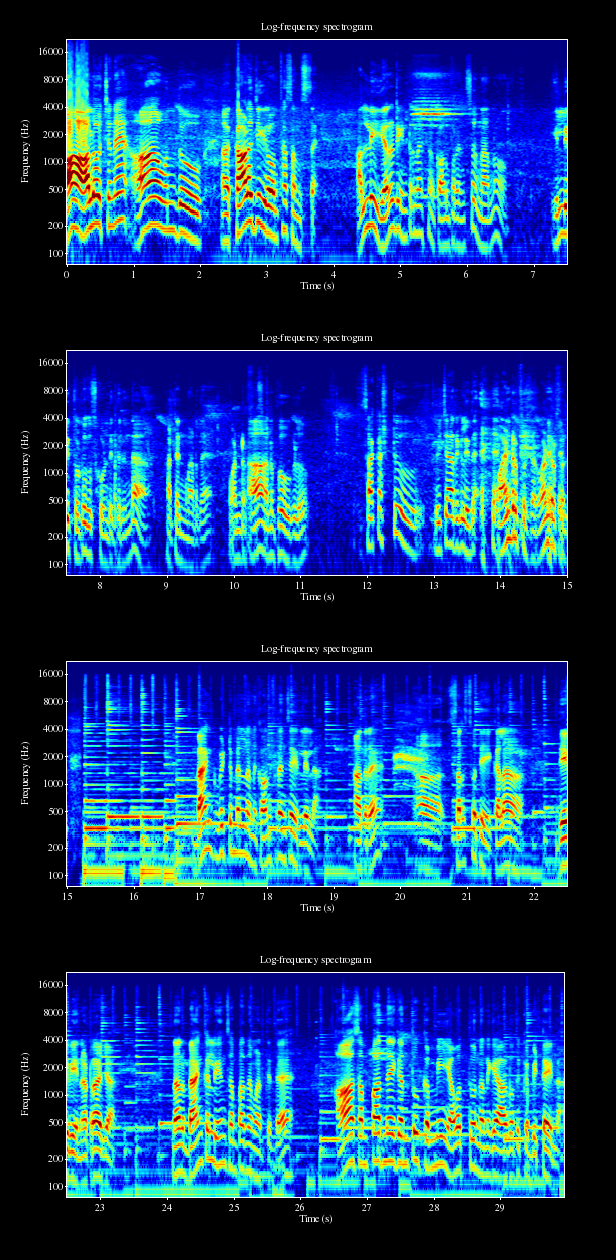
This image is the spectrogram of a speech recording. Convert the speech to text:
ಆ ಆಲೋಚನೆ, ಆ ಒಂದು ಕಾಳಜಿ ಇರುವಂಥ ಸಂಸ್ಥೆ. ಅಲ್ಲಿ ಎರಡು ಇಂಟರ್ನ್ಯಾಷನಲ್ ಕಾನ್ಫರೆನ್ಸು ನಾನು ಇಲ್ಲಿ ತೊಡಗಿಸ್ಕೊಂಡಿದ್ದರಿಂದ ಅಟೆಂಡ್ ಮಾಡಿದೆ. ಆ ಅನುಭವಗಳು ಸಾಕಷ್ಟು ವಿಚಾರಗಳಿದೆ. ವಂಡರ್ಫುಲ್ ಸರ್ ವಂಡರ್ಫುಲ್ ಬ್ಯಾಂಕ್ ಬಿಟ್ಟ ಮೇಲೆ ನನ್ನ ಕಾನ್ಫಿಡೆನ್ಸೇ ಇರಲಿಲ್ಲ. ಆದರೆ ಸರಸ್ವತಿ ಕಲಾ ದೇವಿ ನಟರಾಜ ನಾನು ಬ್ಯಾಂಕಲ್ಲಿ ಏನು ಸಂಪಾದನೆ ಮಾಡ್ತಿದ್ದೆ ಆ ಸಂಪಾದನೆಗಂತೂ ಕಮ್ಮಿ ಯಾವತ್ತೂ ನನಗೆ ಆಗೋದಕ್ಕೆ ಬಿಟ್ಟೇ ಇಲ್ಲ.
